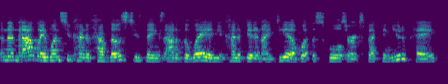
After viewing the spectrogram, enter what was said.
And then that way, once you kind of have those two things out of the way and you kind of get an idea of what the schools are expecting you to pay,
